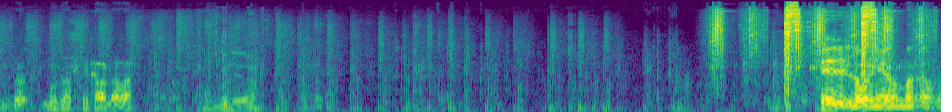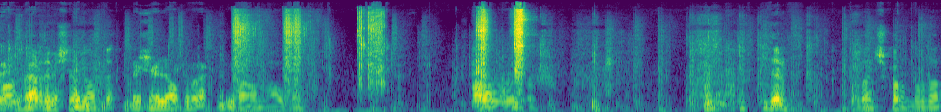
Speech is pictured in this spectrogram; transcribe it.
Burada, burada Scar da var. Gidiyorum. Beril'le oynayalım bakalım. Nerede 556? 556 bıraktım. Tamam aldım. Yüzden. Gidelim. Buradan çıkalım. Buradan,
